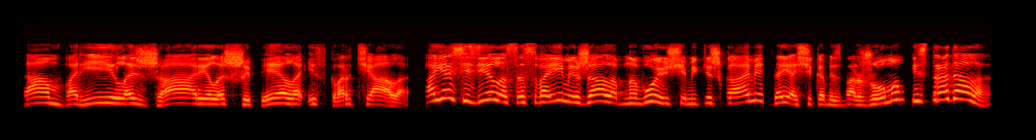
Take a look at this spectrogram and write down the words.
Там варилась, жарилась, шипела и скворчала. А я сидела со своими жалобно воющими кишками за ящиками с боржомом и страдала.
